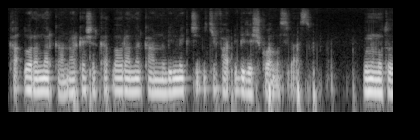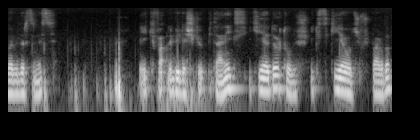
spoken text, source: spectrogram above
Katlı oranlar kanunu. Arkadaşlar katlı oranlar kanunu bilmek için iki farklı bileşik olması lazım. Bunu not alabilirsiniz. E, iki farklı bileşik yok. Bir tane x 2y 4 oluş. x 2y oluşmuş pardon.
